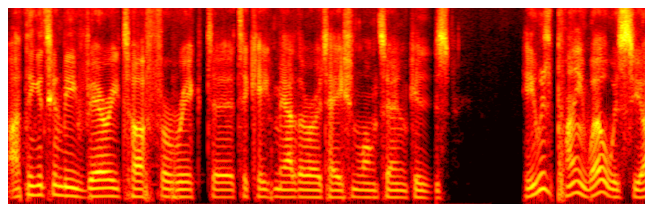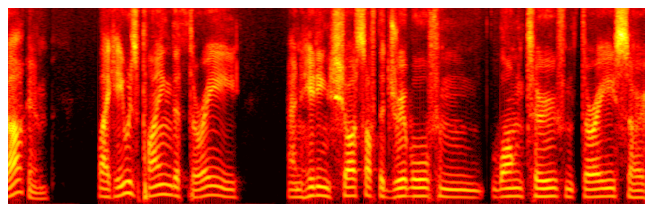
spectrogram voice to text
I think it's going to be very tough for Rick to to keep him out of the rotation long term because he was playing well with Siakam. Like he was playing the three and hitting shots off the dribble from long two, from three. So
